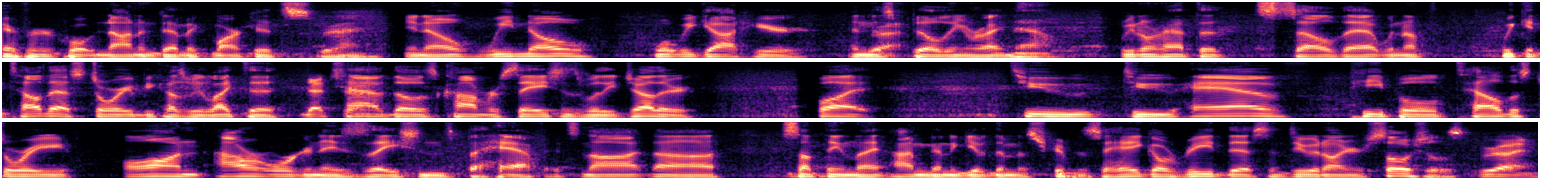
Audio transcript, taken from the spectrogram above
air quote non-endemic markets. Right. You know, we know what we got here in this Right. building right now. We don't have to sell that. We don't. To, we can tell that story because we like to That's right. have those conversations with each other. But to to have people tell the story on our organization's behalf, it's not uh, something that I'm going to give them a script and say, "Hey, go read this and do it on your socials." right,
